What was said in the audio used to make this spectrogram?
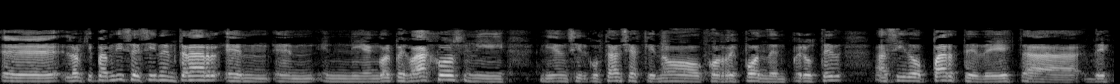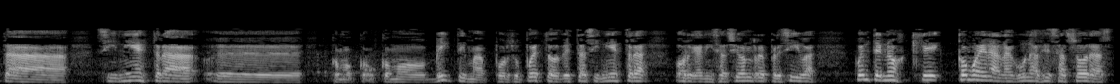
Eh, Lorquipan dice sin entrar en, ni en golpes bajos ni, ni en circunstancias que no corresponden, pero usted ha sido parte de esta, de esta siniestra, eh, como, como víctima, por supuesto, de esta siniestra organización represiva. Cuéntenos qué, cómo eran algunas de esas horas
